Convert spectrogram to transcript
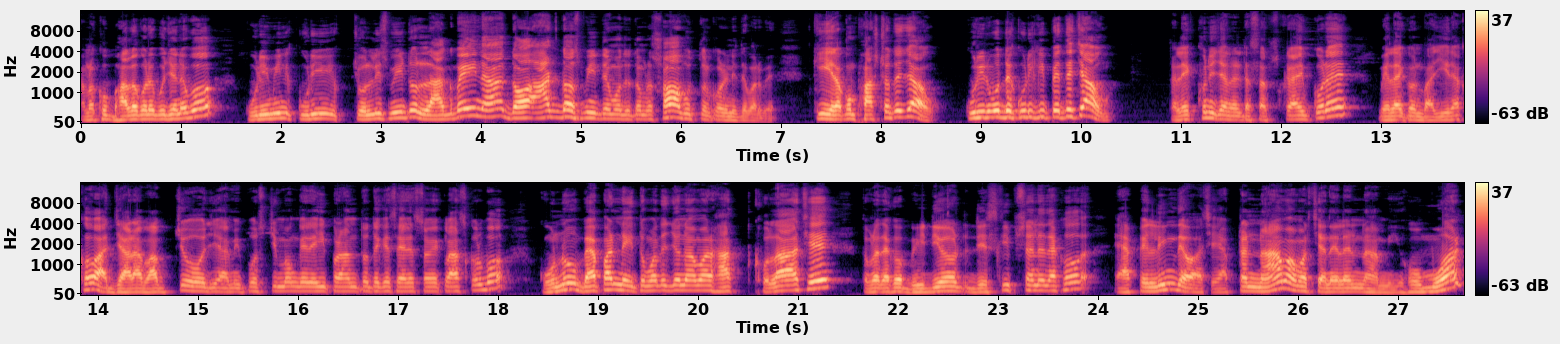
আমরা খুব ভালো করে বুঝে নেব কুড়ি মিনিট, কুড়ি, চল্লিশ মিনিটও লাগবেই না, দ, আট, দশ মিনিটের মধ্যে তোমরা সব উত্তর করে নিতে পারবে। কি, এরকম ফাস্ট হতে চাও? কুড়ির মধ্যে কুড়ি কি পেতে চাও? তাহলে এক্ষুনি চ্যানেলটা সাবস্ক্রাইব করে বেলাইকন বাজিয়ে রাখো। আর যারা ভাবছ যে আমি পশ্চিমবঙ্গের এই প্রান্ত থেকে স্যারের সঙ্গে ক্লাস করব, কোনো ব্যাপার নেই, তোমাদের জন্য আমার হাত খোলা আছে। তোমরা দেখো ভিডিওর ডিসক্রিপশানে দেখো অ্যাপের লিঙ্ক দেওয়া আছে। অ্যাপটার নাম, আমার চ্যানেলের নামই হোমওয়ার্ক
